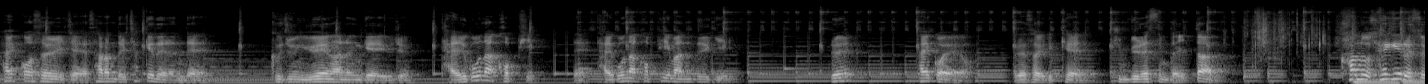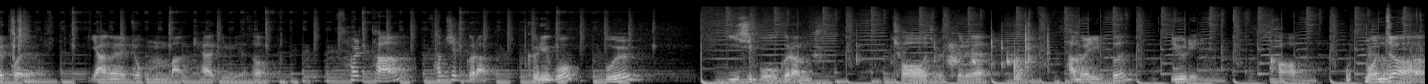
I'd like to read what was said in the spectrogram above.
할 것을 이제 사람들이 찾게 되는데 그중 유행하는 게 요즘 달고나 커피. 네 달고나 커피 만들기를 할 거예요. 그래서 이렇게 준비를 했습니다. 일단 카누 3개를 쓸 거예요. 양을 조금 많게 하기 위해서 설탕 30g 그리고 물 25g 저어줄 그릇. 담을 이쁜 유리 컵. 먼저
